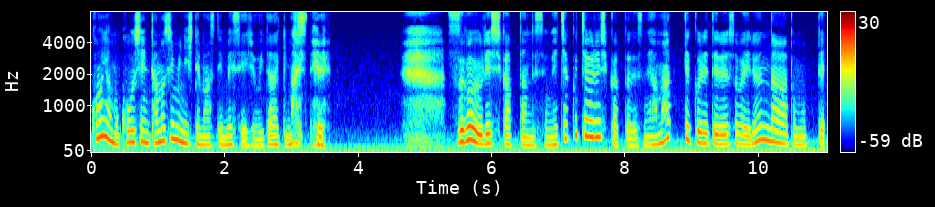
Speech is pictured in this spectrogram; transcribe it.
今夜も更新楽しみにしてますっていうメッセージをいただきまして。すごい嬉しかったんですよ。めちゃくちゃ嬉しかったですね。余ってくれてる人がいるんだと思って。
